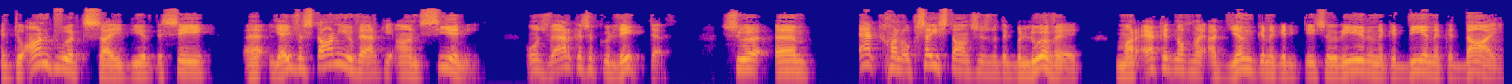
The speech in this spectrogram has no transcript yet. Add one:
En toe antwoord sy deur te sê uh, jy verstaan nie hoe werk die ANC nie ons werk as 'n kollektief. So ehm um, ek gaan op sy staan soos wat ek beloof het, maar ek het nog my adjunk en ek het die tesourier en ek het die en ek het daai.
